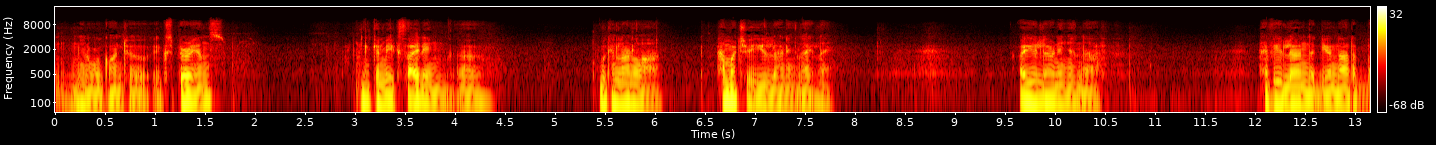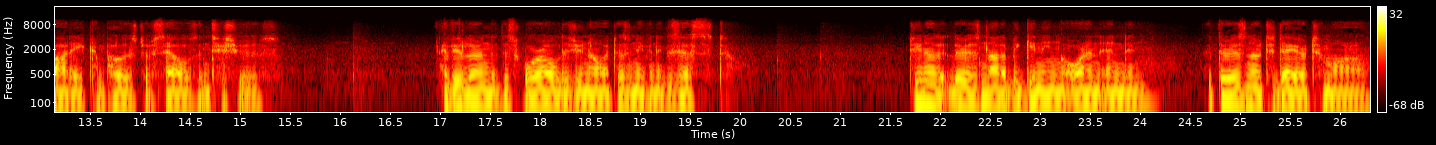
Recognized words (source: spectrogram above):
you know we're going to experience. It can be exciting. Uh, we can learn a lot. How much are you learning lately? Are you learning enough? Have you learned that you're not a body composed of cells and tissues? Have you learned that this world as you know it doesn't even exist? Do you know that there is not a beginning or an ending? That there is no today or tomorrow?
